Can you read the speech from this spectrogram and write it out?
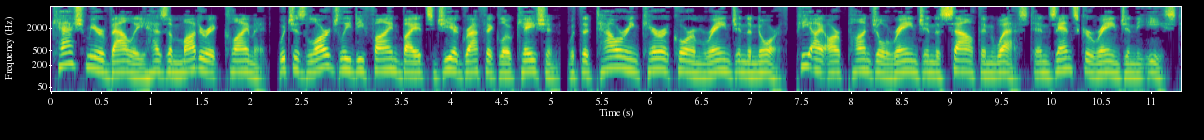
Kashmir Valley has a moderate climate, which is largely defined by its geographic location, with the towering Karakoram Range in the north, Pir Panjal Range in the south and west and Zanskar Range in the east.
